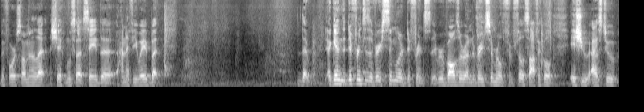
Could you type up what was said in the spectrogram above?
before, so I'm going to let Sheikh Musa say the Hanafi way. But the, again, the difference is a very similar difference. It revolves around a very similar philosophical issue as to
